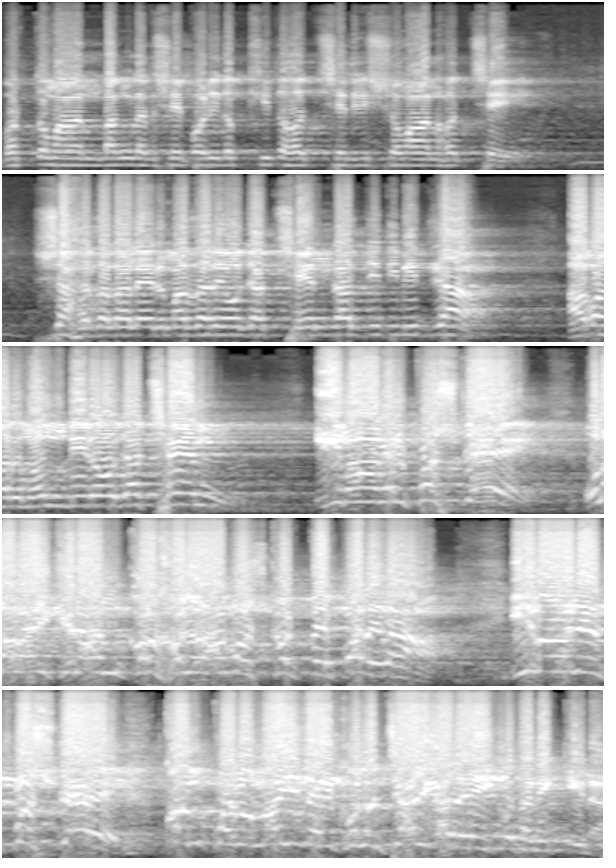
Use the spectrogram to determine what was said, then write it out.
বর্তমান বাংলাদেশে পরিলক্ষিত হচ্ছে, দৃশ্যমান হচ্ছে। শাহদালালের মাজারেও যাচ্ছেন রাজনীতিবিদরা, আবার মন্দিরেও যাচ্ছেন। ইমানের প্রশ্নে ওলামাই কেরাম কখনো আপোষ করতে পারে না। ইমানের প্রশ্নে কম্প্রোমাইজের কোনো জায়গা নেই কথা ঠিক কিনা?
